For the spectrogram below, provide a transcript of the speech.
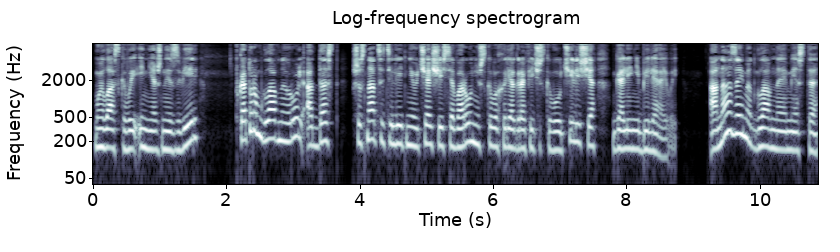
«Мой ласковый и нежный зверь», в котором главную роль отдаст 16-летняя учащаяся Воронежского хореографического училища Галине Беляевой. Она займет главное место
